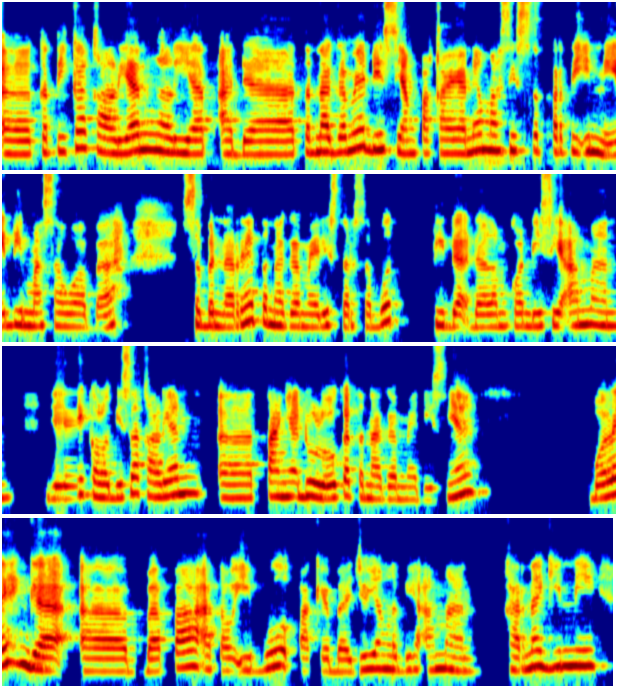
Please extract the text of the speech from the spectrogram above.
eh, ketika kalian ngelihat ada tenaga medis yang pakaiannya masih seperti ini di masa wabah, sebenarnya tenaga medis tersebut tidak dalam kondisi aman. Jadi kalau bisa kalian uh, tanya dulu ke tenaga medisnya, boleh nggak uh, bapak atau ibu pakai baju yang lebih aman? Karena gini,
